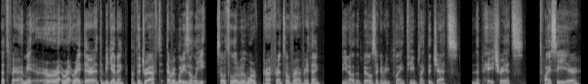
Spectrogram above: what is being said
That's fair. I mean, right, right there at the beginning of the draft, everybody's elite. So it's a little bit more preference over everything. You know, the Bills are going to be playing teams like the Jets and the Patriots twice a year.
